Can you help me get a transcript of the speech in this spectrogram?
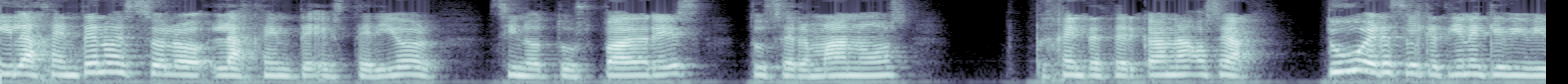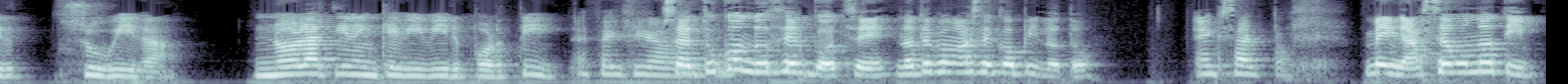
Y la gente no es solo la gente exterior, sino tus padres, tus hermanos, gente cercana. O sea, tú eres el que tiene que vivir su vida. No la tienen que vivir por ti. O Efectivamente. sea, tú conduce el coche, no te pongas de copiloto. Exacto. Venga, segundo tip.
